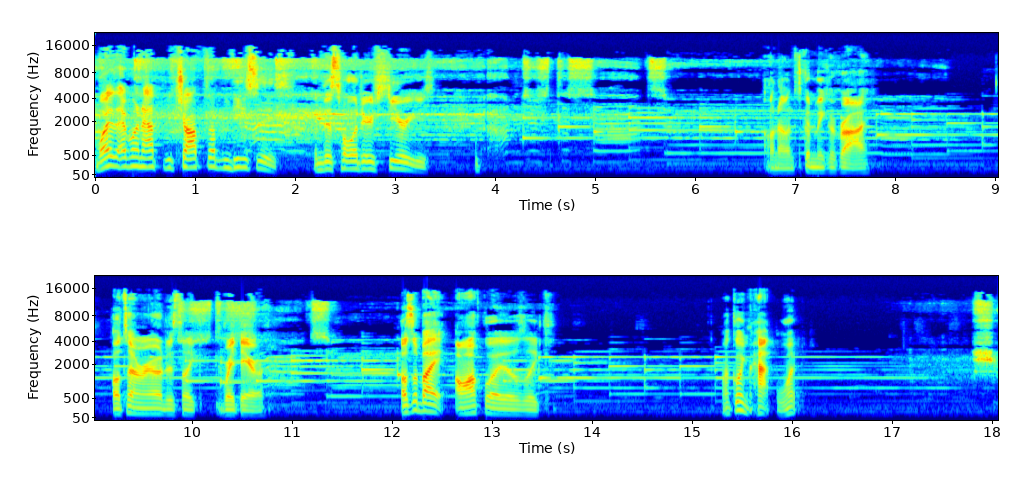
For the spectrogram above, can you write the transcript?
Why does everyone have to be chopped up in pieces in this whole series? Oh no, it's gonna make her cry. Old Town Road is like right there. Also by Aqua, it was like. I'm going past. What? Shu.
